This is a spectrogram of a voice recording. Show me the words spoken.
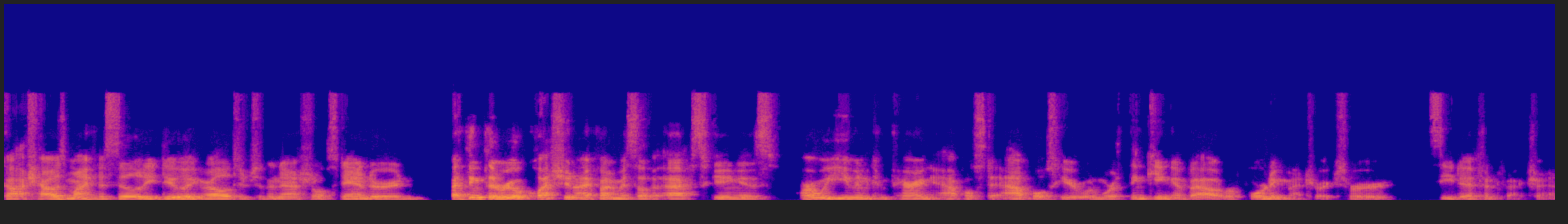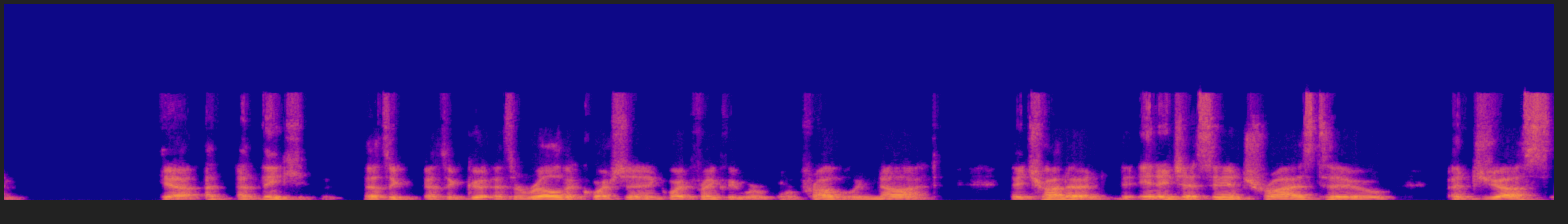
gosh, how is my facility doing relative to the national standard? I think the real question I find myself asking is are we even comparing apples to apples here when we're thinking about reporting metrics for C. diff infection? Yeah, I, I, think that's a that's a good that's a relevant question, and quite frankly, we're we're probably not. They try to the NHSN tries to adjust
